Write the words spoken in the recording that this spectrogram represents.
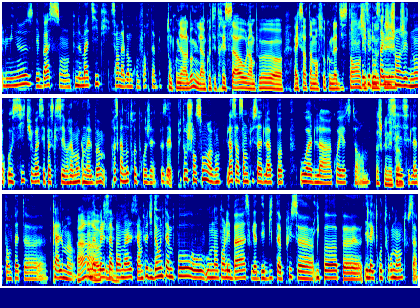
lumineuses. Les basses sont pneumatiques. C'est un album confortable. Ton premier album, il a un côté très soul, un peu avec certains morceaux comme La Distance. Et c'est pour ça que j'ai changé de nom aussi, tu vois. C'est parce que c'est vraiment un album, presque un autre projet. Je faisais plutôt chanson avant. Là, ça ressemble plus à de la pop ou à de la Quiet Storm. Ça, je connais pas. C'est de la tempête euh, calme. Ah, on appelle ça pas mal. C'est un peu du down tempo où, on entend les basses, où il y a des beats plus euh, hip-hop, euh, électro-tournant, tout ça.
